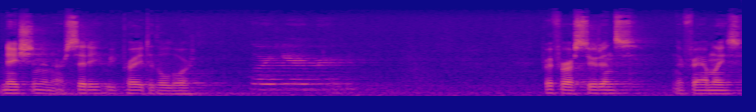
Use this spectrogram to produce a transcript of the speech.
nation and our city. We pray to the Lord. Lord, hear our prayer. Pray for our students their families,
